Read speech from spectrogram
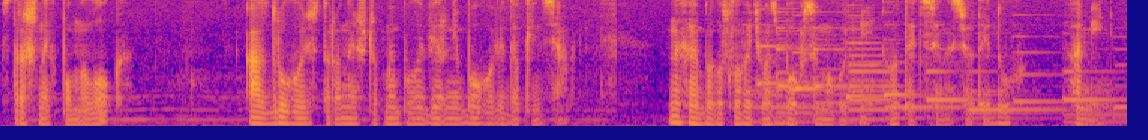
страшних помилок, а з другої сторони, щоб ми були вірні Богові до кінця. Нехай благословить вас Бог Всемогутній, Отець, Син і Святий Дух. Амінь.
